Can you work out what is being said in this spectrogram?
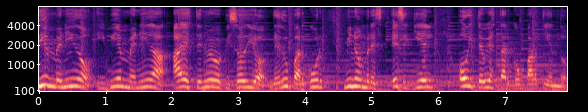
Bienvenido y bienvenida a este nuevo episodio de Du Parkour. Mi nombre es Ezequiel. Hoy te voy a estar compartiendo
